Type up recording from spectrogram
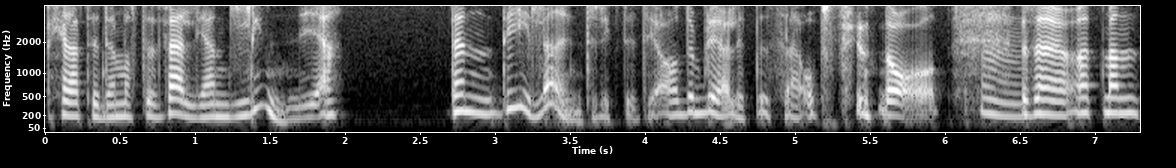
hela tiden måste välja en linje den, det gillar inte riktigt jag. Då blir jag lite så här obstinat. Mm. Så att man,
